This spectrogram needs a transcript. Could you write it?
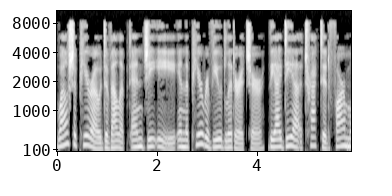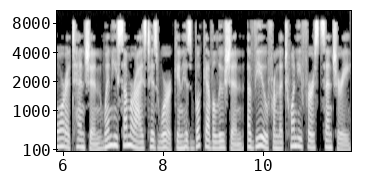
While Shapiro developed NGE in the peer-reviewed literature, the idea attracted far more attention when he summarized his work in his book Evolution, A View from the 21st Century.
